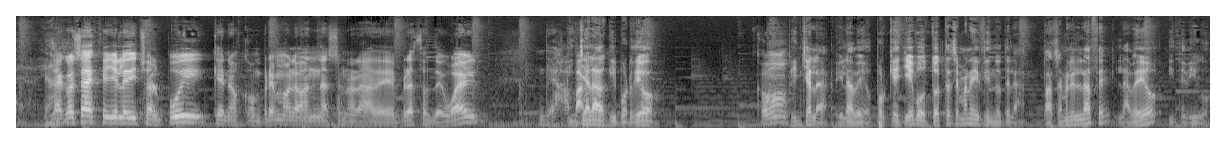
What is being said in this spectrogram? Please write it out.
ya. ya. La cosa es que yo le he dicho al Puy que nos compremos la banda sonora de Breath of the Wild de Japón. Hínchalo aquí, por Dios. ¿Cómo? Pínchala y la veo. Porque llevo toda esta semana diciéndotela. Pásame el enlace, la veo y te digo,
